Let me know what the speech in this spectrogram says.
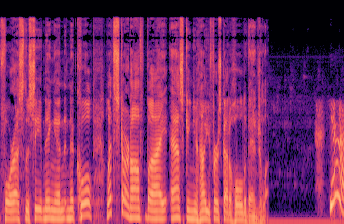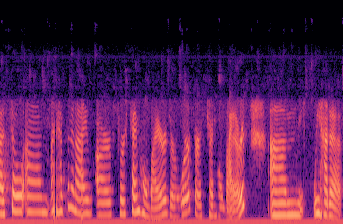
for us this evening. And Nicole, let's start off by asking you how you first got a hold of Angela. Yeah, so um, my husband and I are first time home buyers, or were first time home buyers. Um, we had a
